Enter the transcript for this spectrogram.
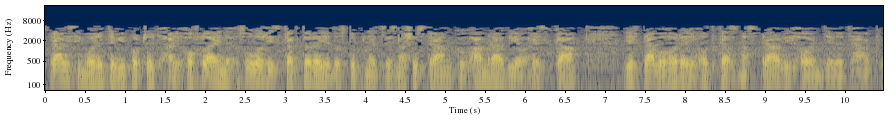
Správy si môžete vypočuť aj offline z úložiska, ktoré je dostupné cez našu stránku amradio.sk, kde vpravo hore je odkaz na správy OM9HQ.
